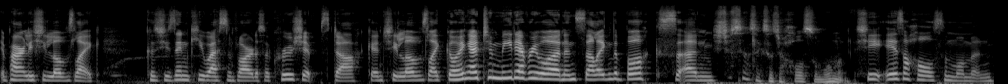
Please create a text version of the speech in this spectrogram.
apparently she loves like because she's in Key West in Florida, so cruise ship stock, and she loves like going out to meet everyone and selling the books. And She just sounds like such a wholesome woman. she is a wholesome woman.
